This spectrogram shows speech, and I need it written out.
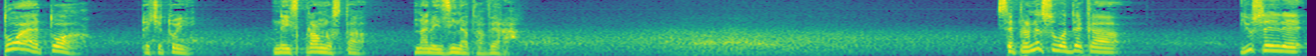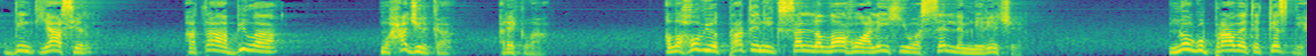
тоа е тоа, рече тој, неисправноста на неизината вера. Се пренесува дека Јусејре бинт Јасир, а таа била мухаджирка, рекла – Аллаховиот пратеник саллаллаху алейхи васелем ни рече Многу правете тесбих,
